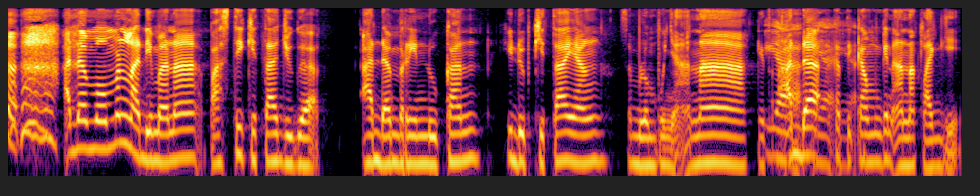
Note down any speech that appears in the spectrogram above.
ada momen lah di mana pasti kita juga ada merindukan hidup kita yang sebelum punya anak gitu. Iya, ada iya, ketika mungkin anak lagi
